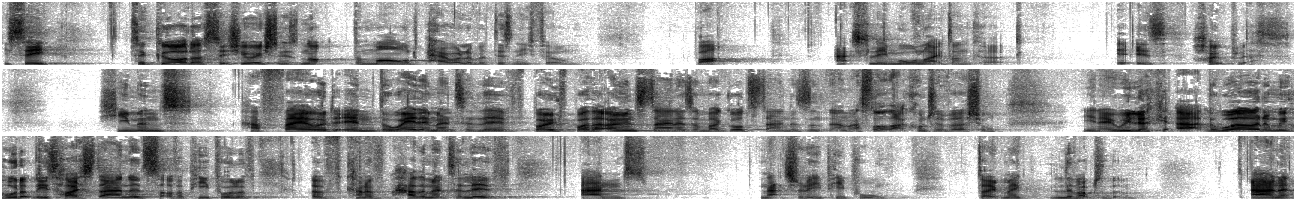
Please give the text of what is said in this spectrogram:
You see, to God, our situation is not the mild peril of a Disney film, but actually more like Dunkirk. It is hopeless. Humans have failed in the way they're meant to live, both by their own standards and by God's standards, and that's not that controversial. You know, we look at the world and we hold up these high standards of a people of, of kind of how they're meant to live, and naturally people don't make, live up to them. And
